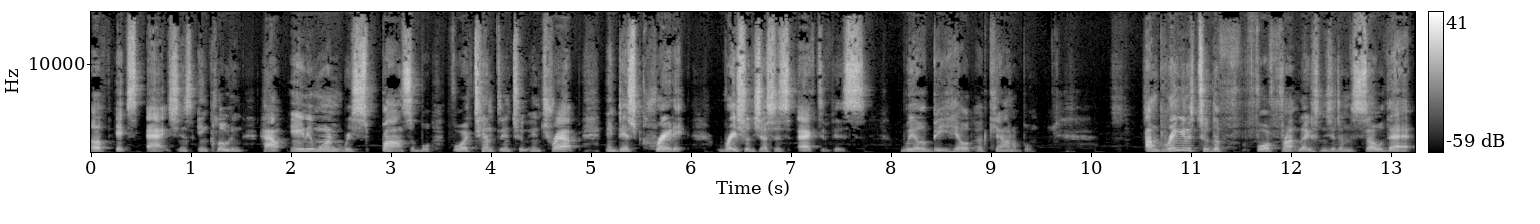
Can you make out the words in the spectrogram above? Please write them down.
of its actions, including how anyone responsible for attempting to entrap and discredit racial justice activists will be held accountable. I'm bringing this to the forefront, ladies and gentlemen, so that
